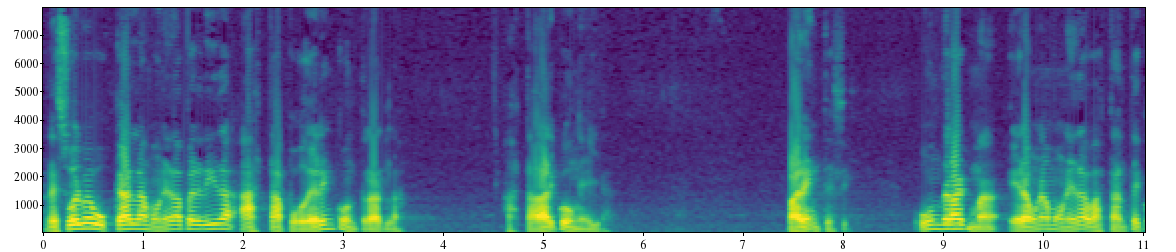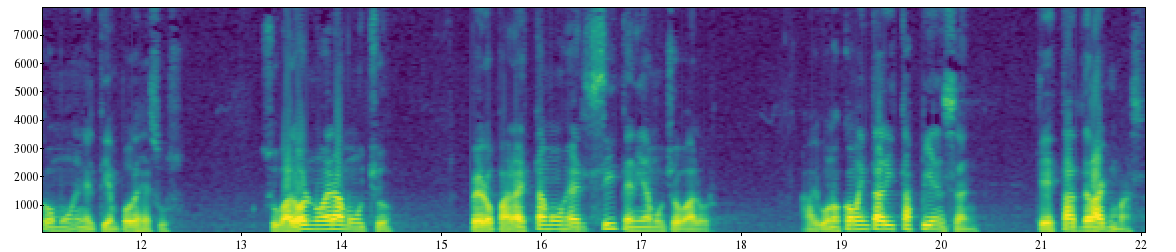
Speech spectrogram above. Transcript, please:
resuelve buscar la moneda perdida hasta poder encontrarla, hasta dar con ella. Paréntesis. Un dracma era una moneda bastante común en el tiempo de Jesús. Su valor no era mucho, pero para esta mujer sí tenía mucho valor. Algunos comentaristas piensan que estas dracmas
